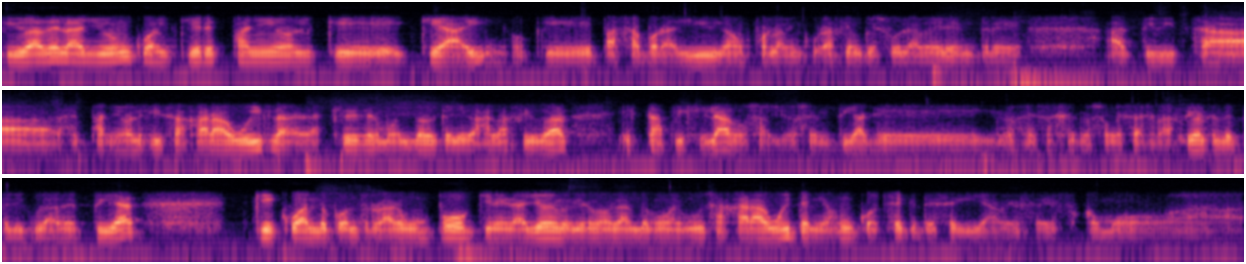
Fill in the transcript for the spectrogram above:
ciudad de Layún, cualquier español que, que hay o que pasa por allí, digamos, por la vinculación que suele haber entre activistas españoles y saharauis, la verdad es que desde el momento en el que llegas a la ciudad estás vigilado. O sea, yo sentía que, no, no son exageraciones de películas de espías, que cuando controlaron un poco quién era yo y me vieron hablando con algún saharaui, tenías un coche que te seguía a veces como a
